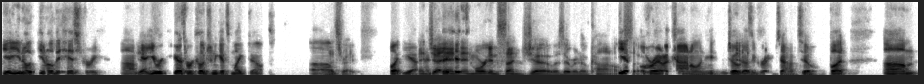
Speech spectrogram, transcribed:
yeah, you know, you know the history. Um, yeah, Yeah. you were you guys were coaching against Mike Jones. Um, That's right. But yeah, And, jo- and and Morgan's son Joe is over at O'Connell. yeah, so. over at O'Connell, and he, Joe does a great job too. But um,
